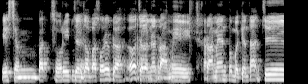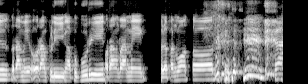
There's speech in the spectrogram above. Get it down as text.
Yes, jam 4 sore itu jam udah- sampai sore udah oh jalanan rame ramean pembagian takjil rame orang beli ngabuburit orang rame balapan motor Nah,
